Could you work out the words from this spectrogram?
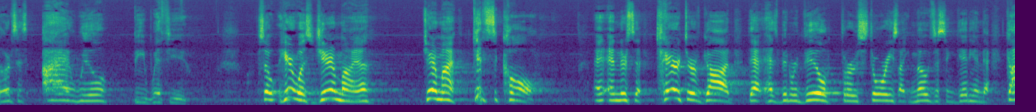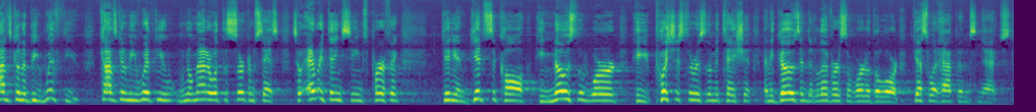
The Lord says, I will be with you. So here was Jeremiah. Jeremiah gets the call. And, and, there's a character of God that has been revealed through stories like Moses and Gideon that God's going to be with you. God's going to be with you no matter what the circumstance. So everything seems perfect. Gideon gets the call, he knows the word, he pushes through his limitation, and he goes and delivers the word of the Lord. Guess what happens next?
